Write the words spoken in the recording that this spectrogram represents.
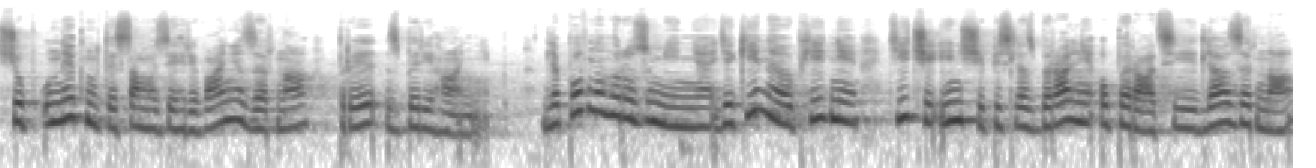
щоб уникнути самозігрівання зерна при зберіганні. Для повного розуміння, які необхідні ті чи інші післязбиральні операції для зерна,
